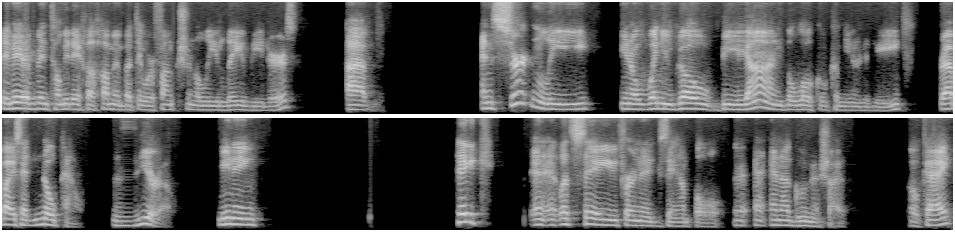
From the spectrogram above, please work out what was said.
They may have been Talmidei Chachamim, but they were functionally lay leaders. Uh, and certainly, you know, when you go beyond the local community, rabbis had no power, zero. Meaning, take, and let's say for an example, an aguna shaila, okay,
